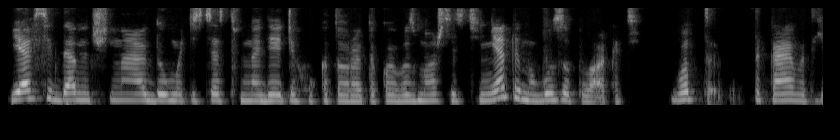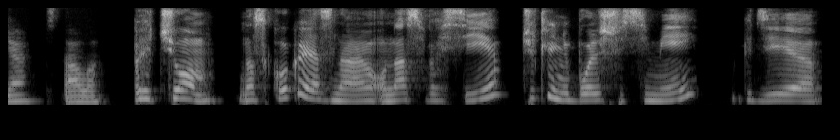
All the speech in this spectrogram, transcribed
Я всегда начинаю думать, естественно, о детях, у которых такой возможности нет, и могу заплакать. Вот такая вот я стала. Причем, насколько я знаю, у нас в России чуть ли не больше семей, где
